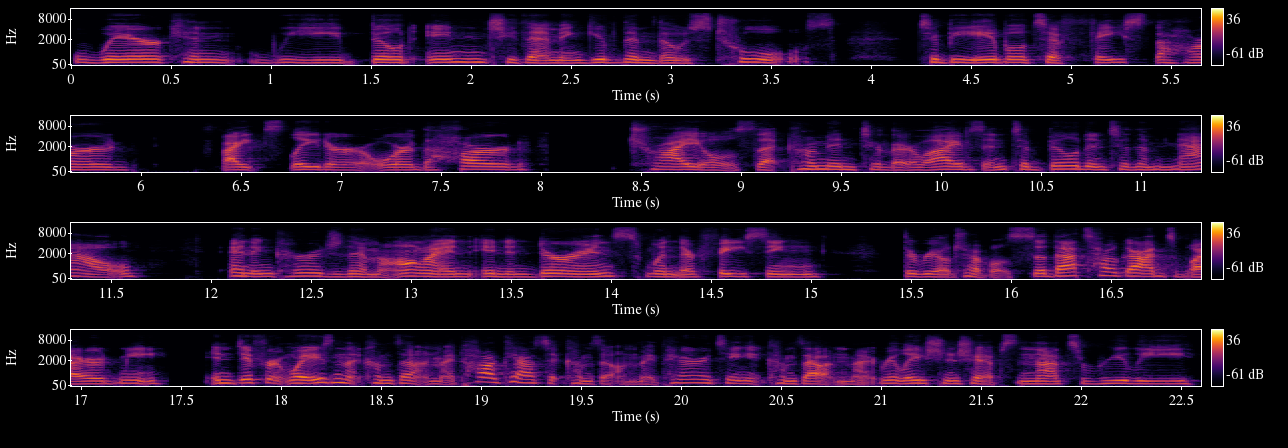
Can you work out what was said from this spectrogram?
where can we build into them and give them those tools to be able to face the hard fights later or the hard trials that come into their lives and to build into them now and encourage them on in endurance when they're facing the real troubles. So that's how God's wired me in different ways. And that comes out in my podcast, it comes out in my parenting, it comes out in my relationships. And that's really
